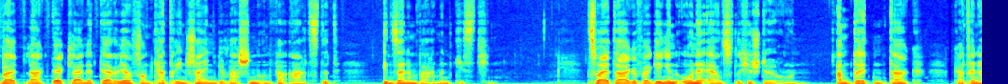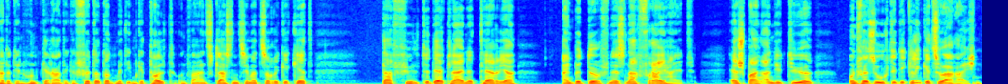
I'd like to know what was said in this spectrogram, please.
Bald lag der kleine Terrier von Katrin Schein gewaschen und verarztet in seinem warmen Kistchen. Zwei Tage vergingen ohne ernstliche Störungen. Am dritten Tag, Katrin hatte den Hund gerade gefüttert und mit ihm getollt und war ins Klassenzimmer zurückgekehrt, da fühlte der kleine Terrier ein Bedürfnis nach Freiheit. Er sprang an die Tür und versuchte, die Klinke zu erreichen.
